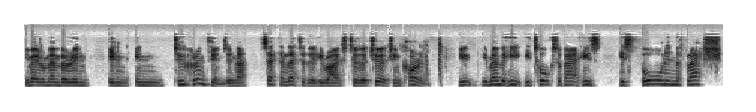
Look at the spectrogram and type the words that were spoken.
You may remember in, in, in 2 Corinthians, in that second letter that he writes to the church in Corinth, you, you remember he, he talks about his, his thorn in the flesh.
